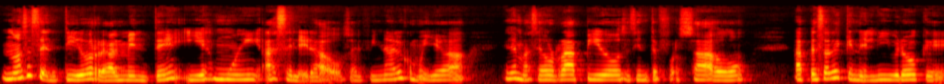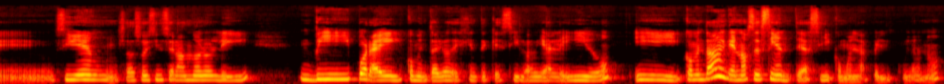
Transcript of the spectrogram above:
no hace sentido realmente y es muy acelerado. O sea, al final, como llega, es demasiado rápido, se siente forzado. A pesar de que en el libro, que si bien, o sea, soy sincera, no lo leí, vi por ahí comentarios de gente que sí lo había leído y comentaban que no se siente así como en la película, ¿no?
